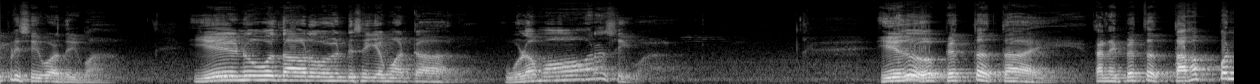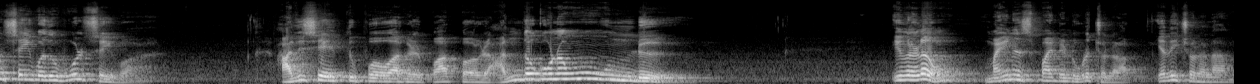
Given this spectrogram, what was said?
எப்படி செய்வார் தெரியுமா? ஏனோ தானோ என்று செய்ய மாட்டார். உளமாற செய்வார் ஏதோ பெத்த தாய் தன்னை பெத்த தகப்பன் செய்வது போல் செய்வார் அதிசயத்து போவார்கள் பார்ப்பவர்கள். அந்த குணமும் உண்டு. இவரிடம் மைனஸ் பாயிண்ட் என்று கூட சொல்லலாம். எதை சொல்லலாம்?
